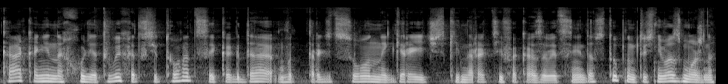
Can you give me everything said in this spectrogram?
как они находят выход в ситуации, когда вот традиционный героический нарратив оказывается недоступным, то есть невозможно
